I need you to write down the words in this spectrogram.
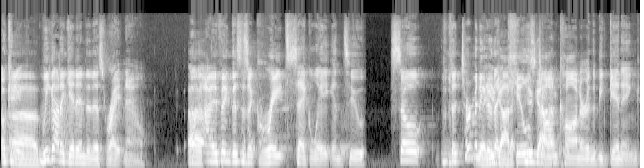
Okay, Uh, we got to get into this right now. I I think this is a great segue into. So the Terminator Yeah, that kills John it. Connor in the beginning,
